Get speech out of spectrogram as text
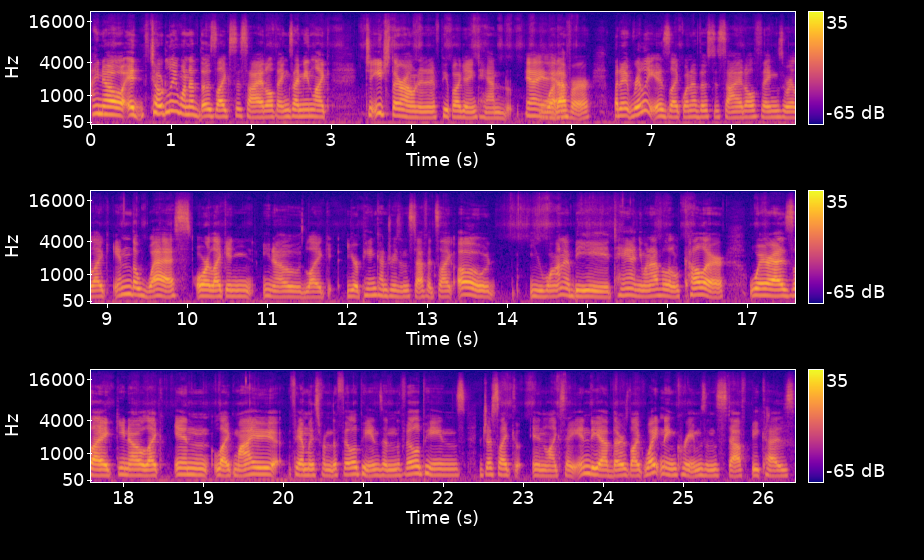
I know it's totally one of those like societal things. I mean, like to each their own, and if people are getting tanned, Yeah, yeah, yeah. whatever. But it really is like one of those societal things where, like in the West or like in you know like European countries and stuff, it's like oh, you want to be tan, you want to have a little color. Whereas like you know like in like my family's from the Philippines, and the Philippines, just like in like say India, there's like whitening creams and stuff because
